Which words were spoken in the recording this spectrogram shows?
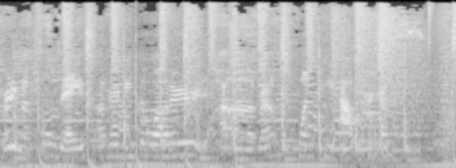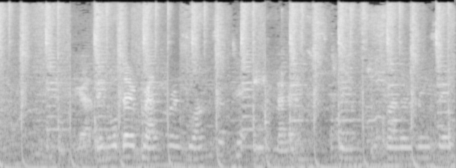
pretty much whole days underneath the water, uh, around 20 hours. Yeah, they hold their breath for as long as up to 8 minutes, which is rather amazing.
